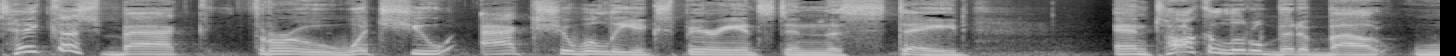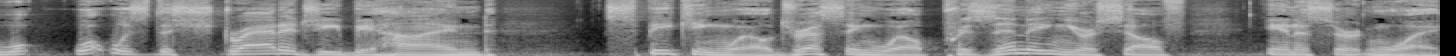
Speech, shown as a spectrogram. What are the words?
take us back through what you actually experienced in the state and talk a little bit about wh- what was the strategy behind speaking well, dressing well, presenting yourself in a certain way?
